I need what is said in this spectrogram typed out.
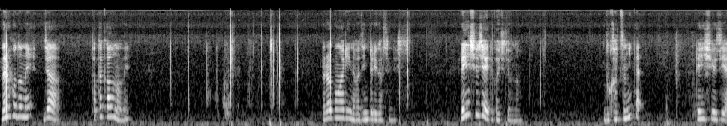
なるほどね。じゃあ戦うのね。ドラゴンアリーナは陣取り合戦です。練習試合って書いてたよな。部活みたい。練習試合。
